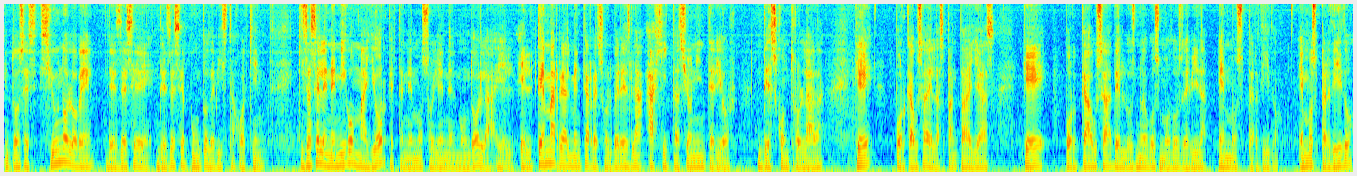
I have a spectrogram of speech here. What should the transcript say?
Entonces, si uno lo ve desde ese, desde ese punto de vista, Joaquín, quizás el enemigo mayor que tenemos hoy en el mundo, el, el tema realmente a resolver es la agitación interior descontrolada que por causa de las pantallas, que por causa de los nuevos modos de vida hemos perdido. Hemos perdido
